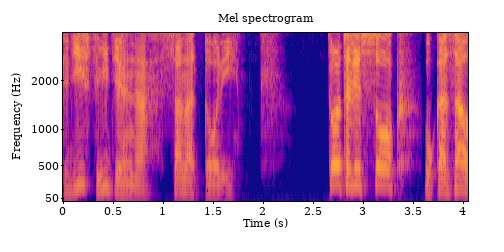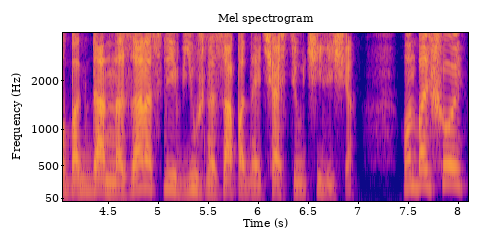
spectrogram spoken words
действительно, санаторий. «Тот лесок», — указал Богдан на заросли в южно-западной части училища. «Он большой?»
